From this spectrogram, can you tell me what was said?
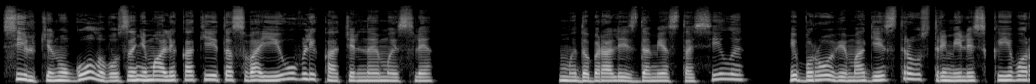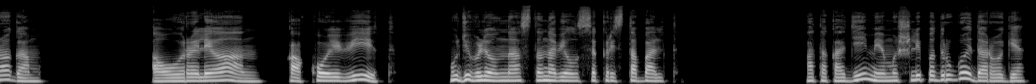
Силькину голову занимали какие-то свои увлекательные мысли. Мы добрались до места силы, и брови магистра устремились к его рогам. «Аурелиан, какой вид!» — удивленно остановился Кристобальд. От Академии мы шли по другой дороге,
